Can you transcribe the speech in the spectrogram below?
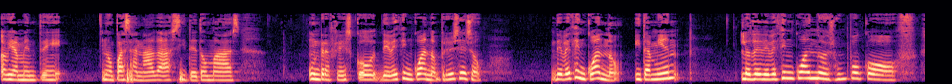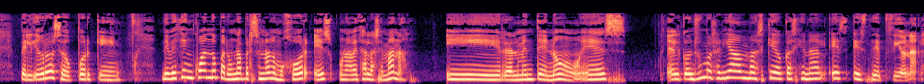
Obviamente no pasa nada si te tomas un refresco de vez en cuando, pero es eso, de vez en cuando. Y también lo de de vez en cuando es un poco peligroso porque de vez en cuando para una persona a lo mejor es una vez a la semana. Y realmente no, es... El consumo sería más que ocasional, es excepcional.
